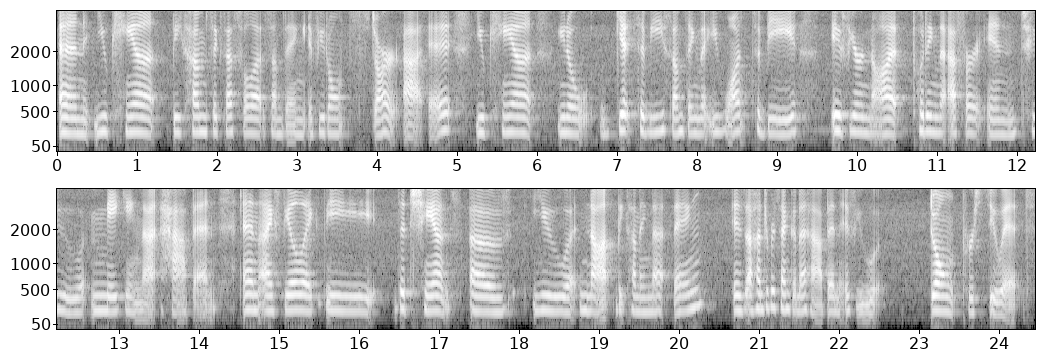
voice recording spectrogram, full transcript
And you can't become successful at something if you don't start at it. You can't, you know, get to be something that you want to be if you're not putting the effort into making that happen. And I feel like the the chance of you not becoming that thing is 100% going to happen if you don't pursue it.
